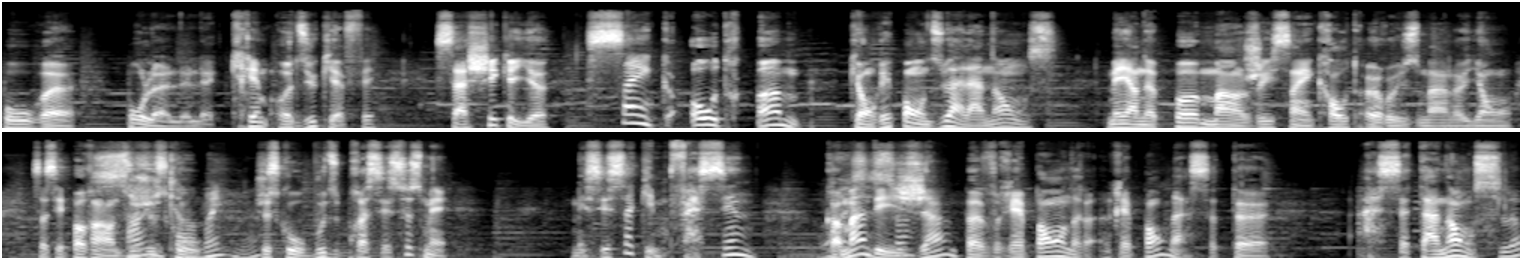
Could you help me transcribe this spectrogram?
pour, euh, pour le, le, crime odieux qu'il a fait. Sachez qu'il y a cinq autres hommes qui ont répondu à l'annonce, mais il en a pas mangé cinq autres, heureusement. Là. Ils ont, ça s'est pas rendu jusqu'au hein? jusqu'au bout du processus, mais, mais c'est ça qui me fascine. Comment des gens peuvent répondre, répondre à cette, euh, à cette annonce-là.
